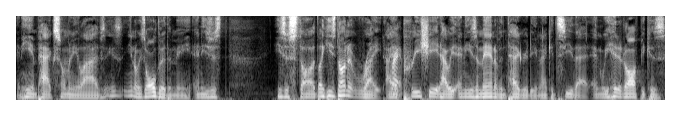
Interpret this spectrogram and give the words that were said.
and he impacts so many lives. He's you know he's older than me and he's just he's a stud. Like he's done it right. I Right. appreciate how he and he's a man of integrity and I could see that. And we hit it off because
